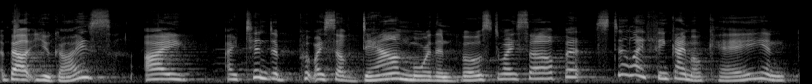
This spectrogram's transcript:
about you guys. I I tend to put myself down more than boast myself, but still I think I'm okay and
